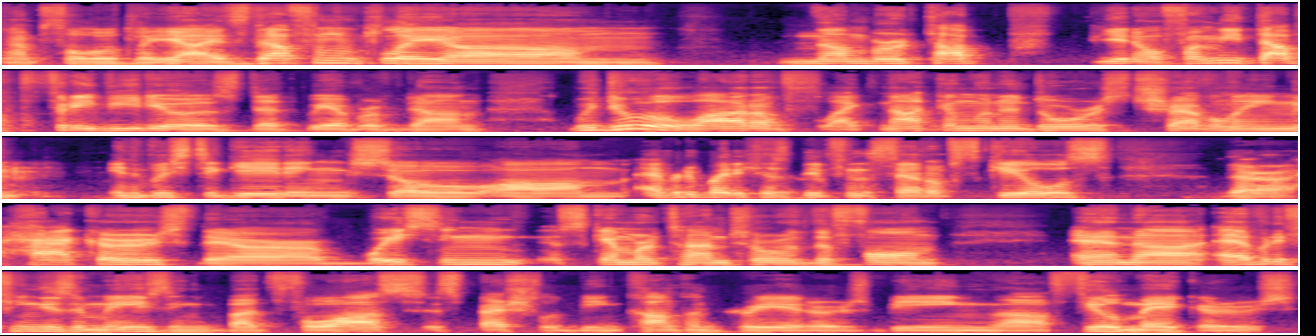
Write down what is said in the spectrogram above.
Absolutely. Yeah, it's definitely um number top, you know, for me top 3 videos that we ever have done. We do a lot of like knocking on the doors, traveling, investigating. So um everybody has different set of skills. There are hackers, they are wasting scammer times over the phone and uh, everything is amazing but for us especially being content creators being uh, filmmakers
